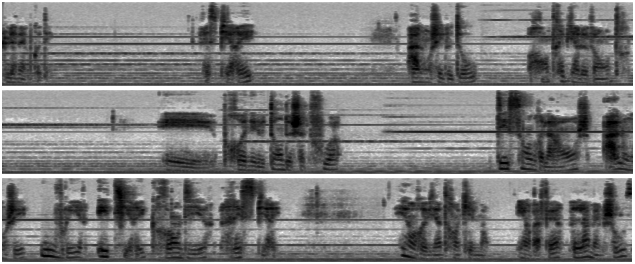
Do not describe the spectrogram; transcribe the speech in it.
le même côté. Respirez, allongez le dos, rentrez bien le ventre et prenez le temps de chaque fois descendre la hanche, allonger, ouvrir, étirer, grandir, respirer. Et on revient tranquillement. Et on va faire la même chose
